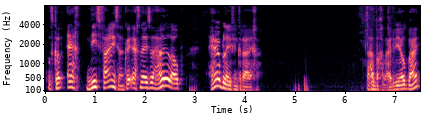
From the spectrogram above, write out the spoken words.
Dat kan echt niet fijn zijn. Dan kan je echt ineens een hele hoop herbeleving krijgen. Daar begeleiden we je ook bij.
